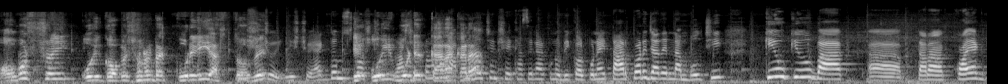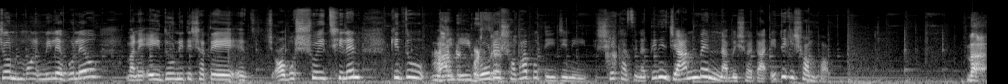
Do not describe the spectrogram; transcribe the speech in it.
অবশ্যই ওই গবেষণাটা করেই আসতে হবে নিশ্চয়ই নিশ্চয়ই একদম ওই বোর্ডের কারা কারা- বলছেন শেখ হাসিনার কোনো বিকল্প নাই। তারপরে যাদের নাম বলছি কেউ কেউ বা তারা কয়েকজন মিলে হলেও মানে এই দুর্নীতির সাথে অবশ্যই ছিলেন। কিন্তু মানে এই বোর্ডের সভাপতি যিনি শেখ হাসিনা তিনি জানবেন না বিষয়টা। এটা কি সম্ভব? না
